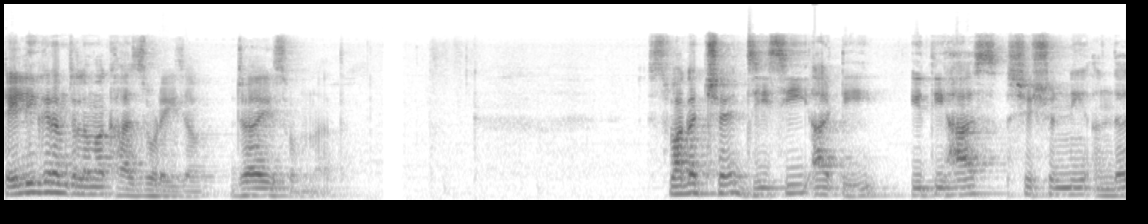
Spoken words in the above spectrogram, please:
ટેલિગ્રામ ચેનલમાં ખાસ જોડાઈ જાઓ. જય સોમનાથ. સ્વાગત છે જીસીઆરટી ઇતિહાસ સેશનની અંદર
